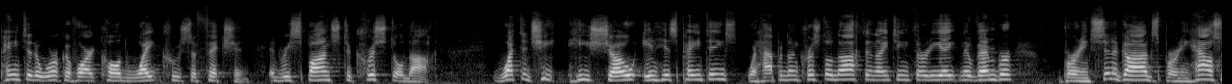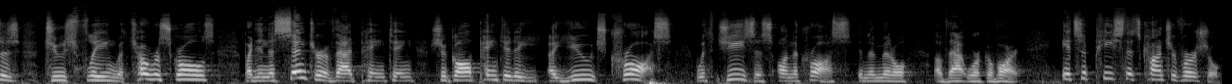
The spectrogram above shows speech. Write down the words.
painted a work of art called White Crucifixion in response to Kristallnacht. What did she, he show in his paintings? What happened on Kristallnacht in 1938, November? burning synagogues, burning houses, Jews fleeing with Torah scrolls. But in the center of that painting, Chagall painted a, a huge cross with Jesus on the cross in the middle of that work of art. It's a piece that's controversial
